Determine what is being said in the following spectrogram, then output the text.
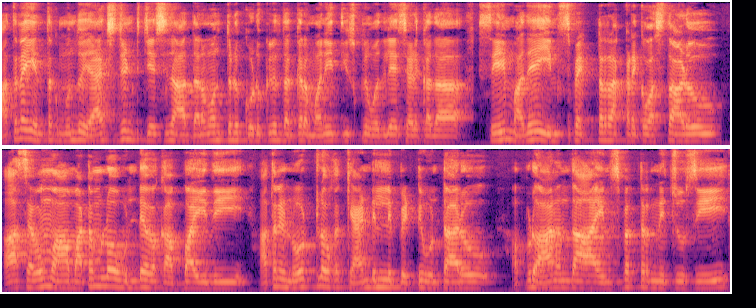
అతనే ఇంతకు ముందు యాక్సిడెంట్ చేసిన ఆ ధనవంతుడు కొడుకుని దగ్గర మనీ తీసుకుని వదిలేశాడు కదా. సేమ్ అదే ఇన్స్పెక్టర్ అక్కడికి వస్తాడు. ఆ శవం ఆ మఠంలో ఉండే ఒక అబ్బాయిది. అతని నోట్లో ఒక క్యాండిల్ని పెట్టి ఉంటారు. అప్పుడు ఆనంద ఆ ఇన్స్పెక్టర్ని చూసి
